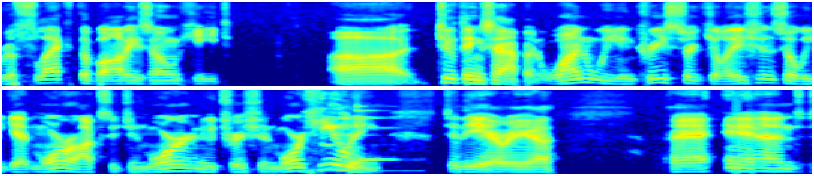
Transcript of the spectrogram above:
reflect the body's own heat, uh, two things happen. One, we increase circulation, so we get more oxygen, more nutrition, more healing to the area. Uh, and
